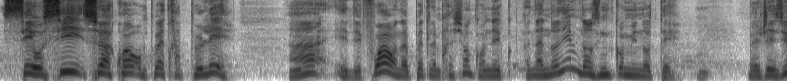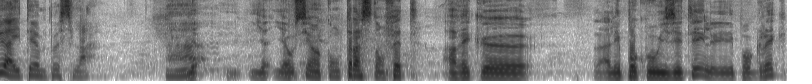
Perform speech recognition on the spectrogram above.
c'est aussi ce à quoi on peut être appelé Hein? Et des fois, on a peut-être l'impression qu'on est un anonyme dans une communauté. Mais Jésus a été un peu cela. Hein? Il, y a, aussi un contraste, en fait, avec euh, à l'époque où ils étaient, l'époque grecque,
